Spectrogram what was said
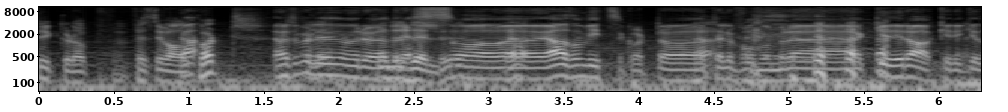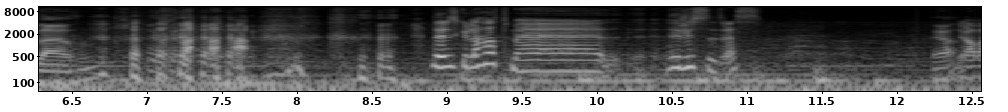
trykker du opp festivalkort? Jeg har selvfølgelig sånn rød dress og Ja. ja. sånn vitsekort og Ja. telefonnummeret er raker ikke deg og sånn. Dere skulle hatt med russedress. Ja. Ja.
